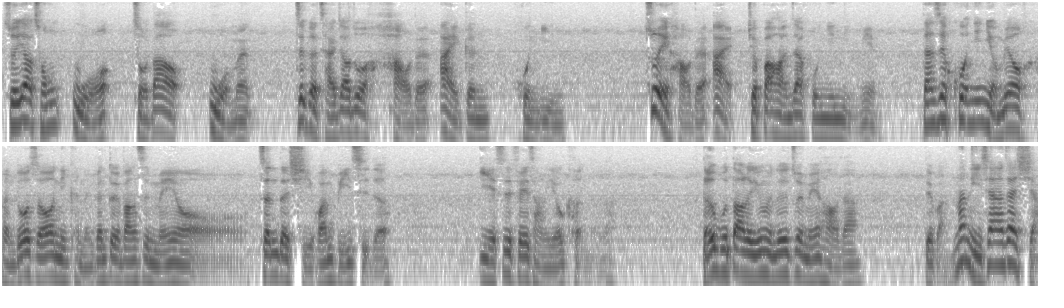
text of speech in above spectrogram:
所以要从我走到我们，这个才叫做好的爱跟婚姻。最好的爱就包含在婚姻里面，但是婚姻有没有很多时候你可能跟对方是没有真的喜欢彼此的，也是非常有可能啊。得不到的永远都是最美好的，对吧？那你现在在想，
